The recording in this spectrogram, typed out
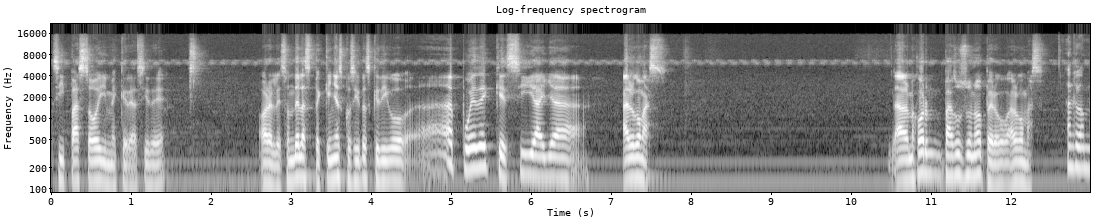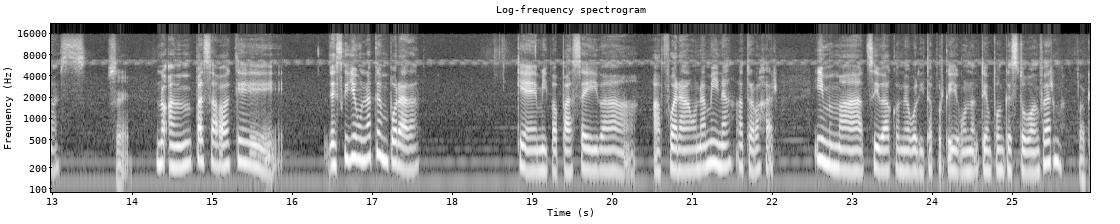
sí pasó y me quedé así de... Órale, son de las pequeñas cositas que digo, ah, puede que sí haya algo más. A lo mejor pasos uno, pero algo más. Algo más. Sí. No, a mí me pasaba que. Es que llegó una temporada que mi papá se iba afuera a una mina a trabajar y mi mamá se iba con mi abuelita porque llegó un tiempo en que estuvo enferma. Ok.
